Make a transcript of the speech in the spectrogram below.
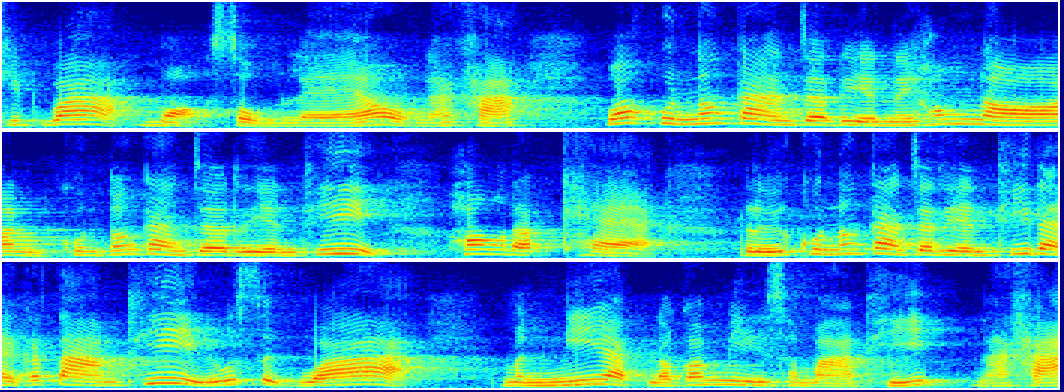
คิดว่าเหมาะสมแล้วนะคะ ว่าคุณต้องการจะเรียนในห้องนอน คุณต้องการจะเรียนที่ห้องรับแขก หรือคุณต้องการจะเรียนที่ใดก็ตามที่รู้สึกว่ามันเงียบแล้วก็มีสมาธินะคะ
